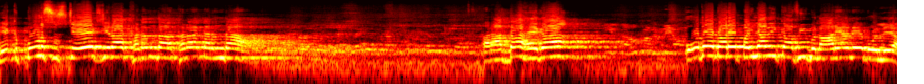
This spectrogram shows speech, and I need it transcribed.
ਇੱਕ ਪੁਲਿਸ ਸਟੇਟ ਜਿਹੜਾ ਖੜਨ ਦਾ, ਖੜਾ ਕਰਨ ਦਾ ਇਰਾਦਾ ਹੈਗਾ ਉਹਦੇ ਬਾਰੇ ਪਹਿਲਾਂ ਵੀ ਕਾਫੀ ਬੁਲਾਰਿਆਂ ਨੇ ਬੋਲਿਆ।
